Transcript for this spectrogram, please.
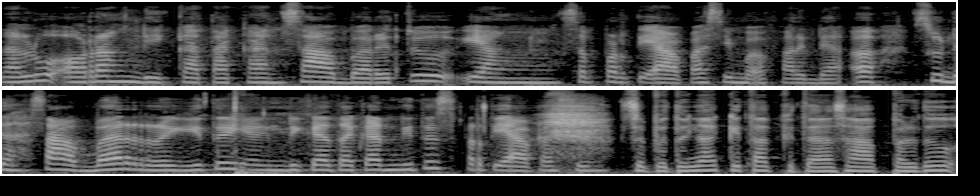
Lalu orang dikatakan sabar itu yang seperti apa sih Mbak Farida? Eh, sudah sabar gitu yang dikatakan itu seperti apa sih? Sebetulnya kita bicara sabar itu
